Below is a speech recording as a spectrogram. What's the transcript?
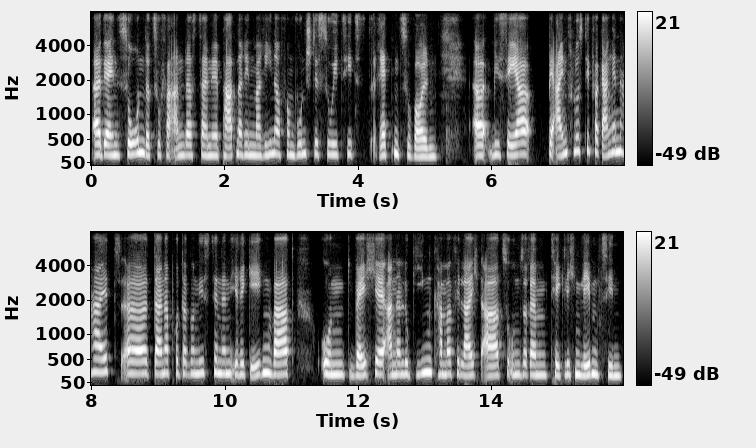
äh, der einen Sohn dazu veranlasst, seine Partnerin Marina vom Wunsch des Suizids retten zu wollen. Äh, wie sehr beeinflusst die Vergangenheit äh, deiner Protagonistinnen ihre Gegenwart und welche Analogien kann man vielleicht auch zu unserem täglichen Leben ziehen?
